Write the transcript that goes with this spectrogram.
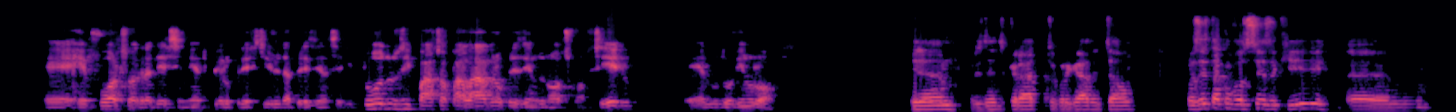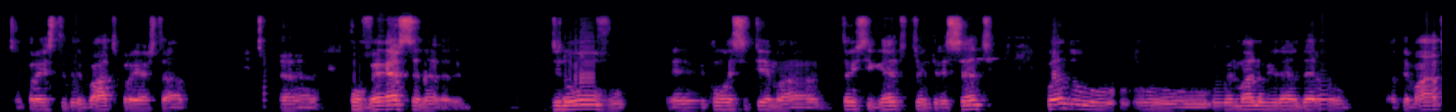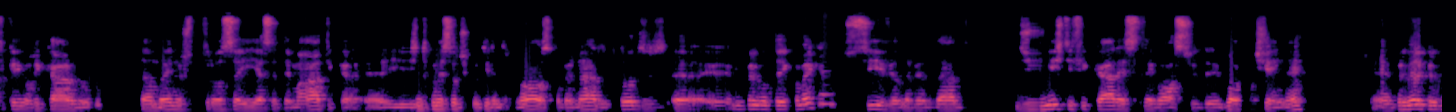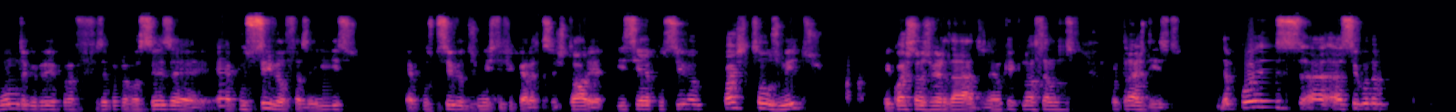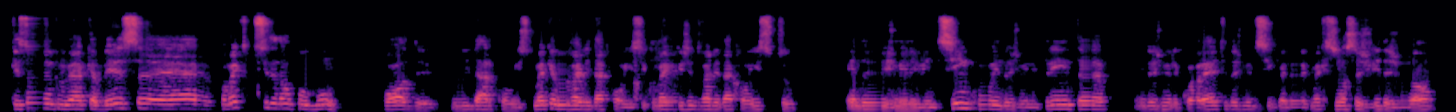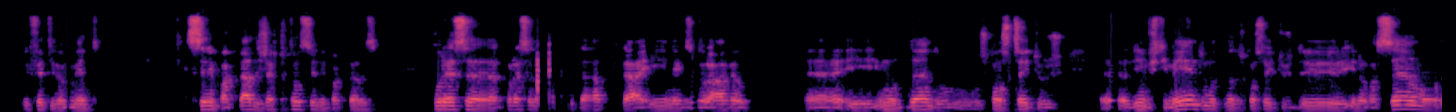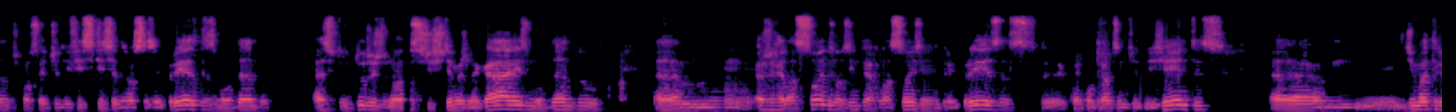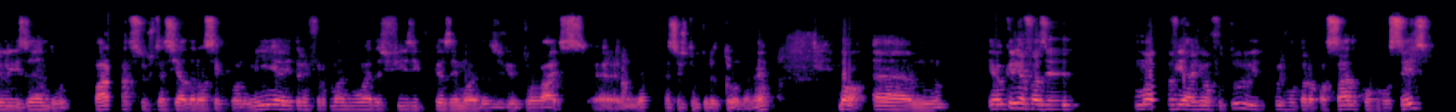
é, reforço o agradecimento pelo prestígio da presença de todos e passo a palavra ao presidente do nosso conselho, é, Ludovino Lopes. Irã, presidente Grato, obrigado. Então, prazer estar com vocês aqui é, para este debate, para esta é, conversa, né, de novo, é, com esse tema tão instigante, tão interessante. Quando o, o, irmão Irã deram a temática e o Ricardo também nos trouxe aí essa temática eh, e a gente começou a discutir entre nós, com o Bernardo, todos. Eh, eu me perguntei como é que é possível, na verdade, desmistificar esse negócio de blockchain, né? Eh, a primeira pergunta que eu queria fazer para vocês é: é possível fazer isso? É possível desmistificar essa história? E se é possível, quais são os mitos e quais são as verdades? Né? O que é que nós estamos por trás disso? Depois, a, a segunda questão que me vem à cabeça é como é que o cidadão comum pode lidar com isso? Como é que ele vai lidar com isso? E como é que a gente vai lidar com isso em 2025, em 2030, em 2040, em 2050? Como é que as nossas vidas vão efetivamente ser impactadas, já estão sendo impactadas por essa por essa realidade que está aí inexorável uh, e mudando os conceitos eh, de investimento, mudando os conceitos de inovação, mudando os conceitos de eficiência das nossas empresas, mudando as estruturas dos nossos sistemas legais, mudando um, as relações ou as interrelações entre empresas, uh, com contratos inteligentes, um, desmaterializando parte substancial da nossa economia e transformando moedas físicas em moedas virtuais, uh, nessa estrutura toda, né? Bom, eu queria fazer uma viagem ao futuro e depois voltar ao passado com vocês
